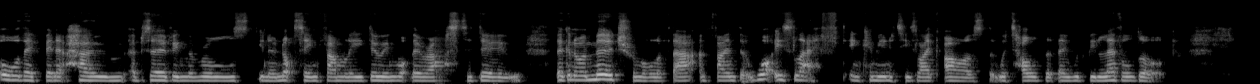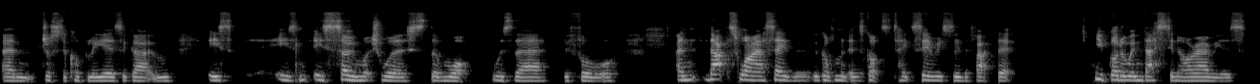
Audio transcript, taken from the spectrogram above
or they've been at home observing the rules you know not seeing family doing what they were asked to do. They're going to emerge from all of that and find that what is left in communities like ours that were told that they would be leveled up um, just a couple of years ago is is is so much worse than what was there before. And that's why i say that the government has got to take seriously the fact that you've got to invest in our areas.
